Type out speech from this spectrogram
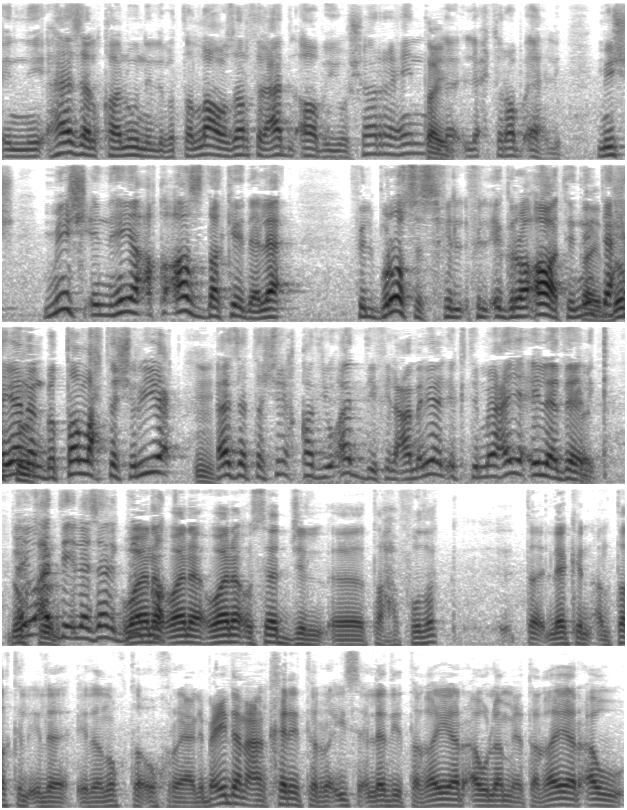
إن هذا القانون اللي بتطلعه وزارة العدل آه بيشرع طيب. لاحتراب أهلي مش مش إن هي قاصده كده لا في البروسيس في, في الإجراءات إن طيب، أنت. أحيانا بتطلع تشريع مم. هذا التشريع قد يؤدي في العملية الاجتماعية إلى ذلك دكتور، يؤدي إلى ذلك وأنا بالقطع. وأنا وأنا أسجل آه، تحفظك لكن أنتقل إلى إلى نقطة أخرى يعني بعيدا عن خانة الرئيس الذي تغير أو لم يتغير أو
